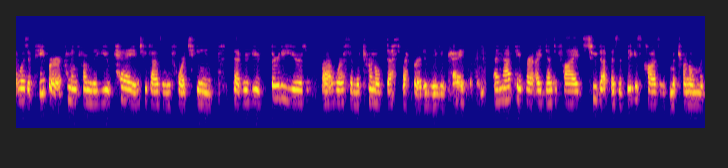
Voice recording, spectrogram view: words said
was a paper coming from the UK in 2014 that reviewed 30 years uh, worth of maternal death record in the UK. And that paper identified SUDEP as the biggest cause of maternal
